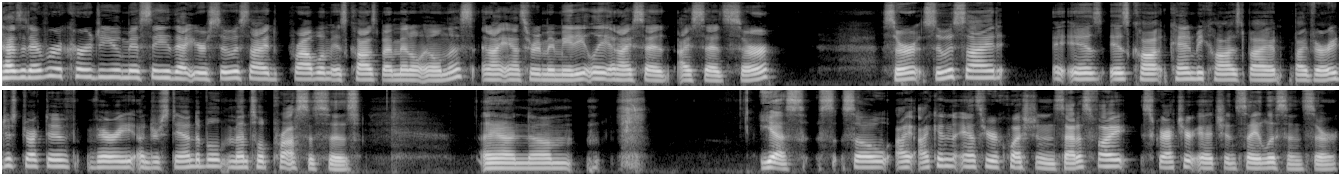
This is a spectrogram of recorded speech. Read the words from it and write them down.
has it ever occurred to you, Missy, that your suicide problem is caused by mental illness? And I answered him immediately and I said, I said, sir, sir, suicide is is ca- can be caused by by very destructive, very understandable mental processes. And um yes, so I I can answer your question and satisfy scratch your itch and say, "Listen, sir,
